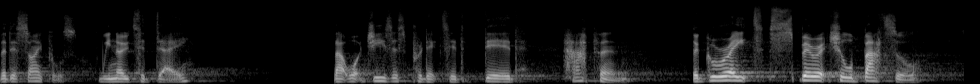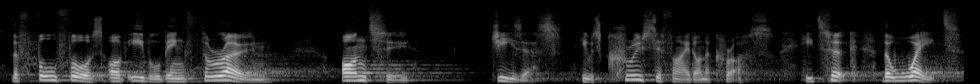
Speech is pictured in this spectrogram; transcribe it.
the disciples. We know today that what Jesus predicted did happen. The great spiritual battle, the full force of evil being thrown onto Jesus. He was crucified on a cross. He took the weight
